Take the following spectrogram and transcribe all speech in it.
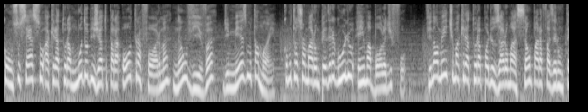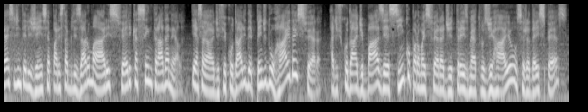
Com sucesso, a criatura muda o objeto para outra forma, não viva, de mesmo tamanho, como transformar um pedregulho em uma bola de fogo. Finalmente, uma criatura pode usar uma ação para fazer um teste de inteligência para estabilizar uma área esférica centrada nela. E essa dificuldade depende do raio da esfera. A dificuldade base é 5 para uma esfera de 3 metros de raio, ou seja, 10 pés.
